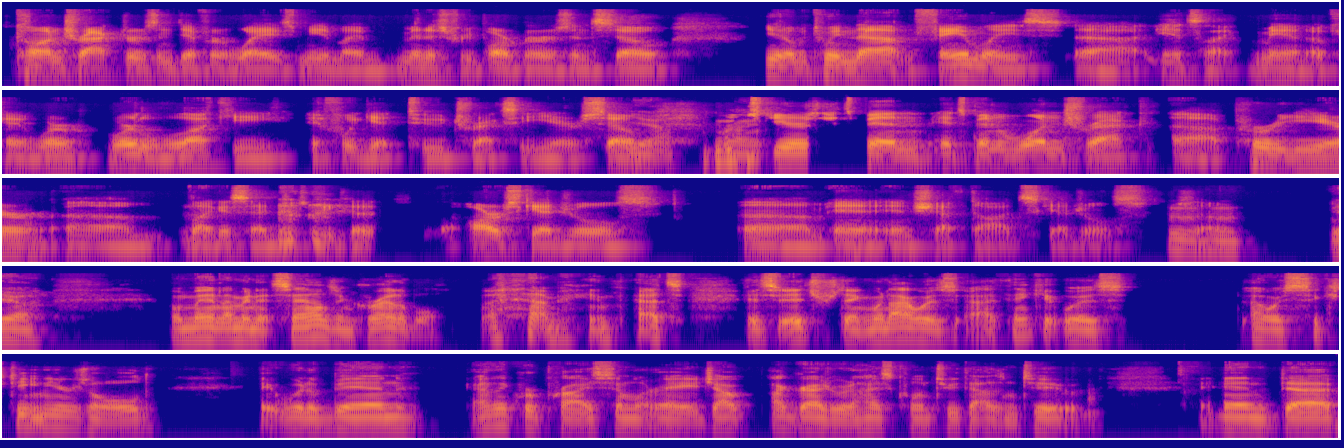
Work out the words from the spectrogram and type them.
contractors in different ways. Me and my ministry partners, and so you know, between that and families, uh, it's like, man, okay, we're we're lucky if we get two treks a year. So Yeah. most Right. years it's been it's been one trek uh, per year. Um, like I said, just because our schedules um, and, and Chef Todd's schedules. So. Mhm. Yeah. Well, man, I mean, it sounds incredible. I mean, that's it's interesting. When I was, I think it was, I was 16 years old. It would have been, I think we're probably similar age. I, I graduated high school in 2002, and uh,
